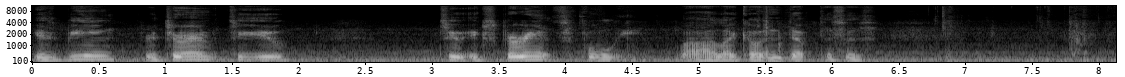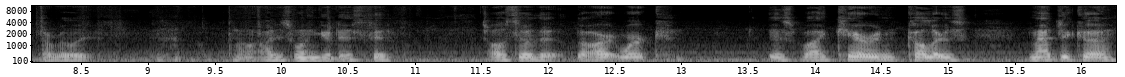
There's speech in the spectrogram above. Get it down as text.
is being returned to you to experience fully. Wow, I like how in-depth this is. I really, I just want to get this too. Also, the, the artwork is by Karen Colors Magica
